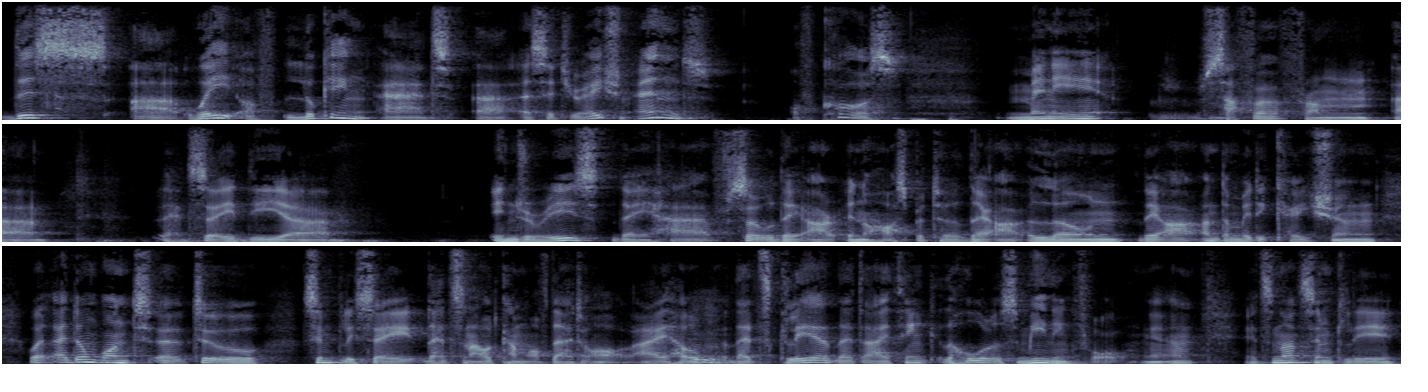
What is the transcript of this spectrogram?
this uh, way of looking at uh, a situation, and of course, many suffer from, uh, let's say, the uh, injuries they have. So they are in a hospital, they are alone, they are under medication. Well, I don't want uh, to simply say that's an outcome of that all. I hope mm. that's clear that I think the whole is meaningful. Yeah. It's not simply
